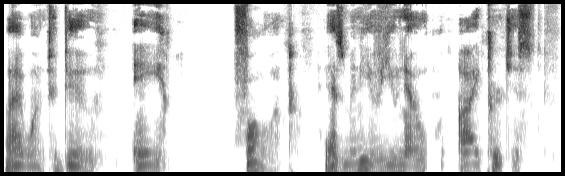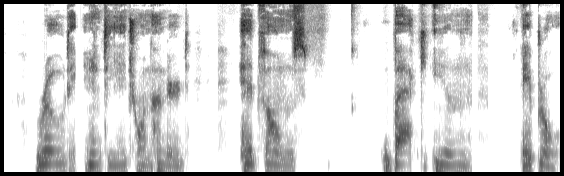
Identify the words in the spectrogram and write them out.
I want to do a follow up. As many of you know, I purchased Rode NTH100 headphones back in April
